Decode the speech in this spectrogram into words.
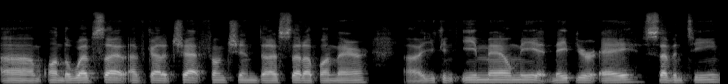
um, on the website. I've got a chat function that I've set up on there. Uh, you can email me at napiera17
